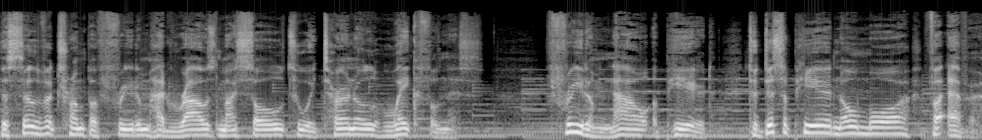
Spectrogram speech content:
The silver trump of freedom had roused my soul to eternal wakefulness. Freedom now appeared, to disappear no more forever.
